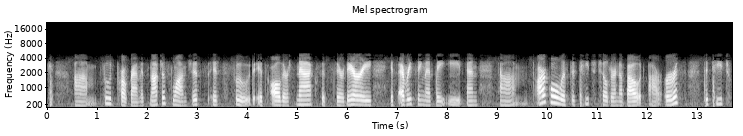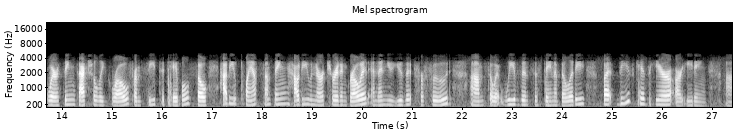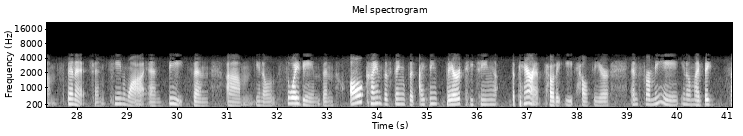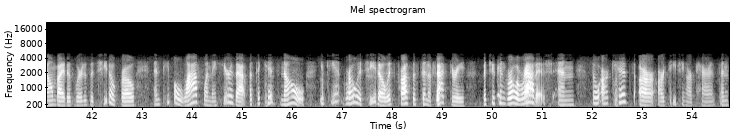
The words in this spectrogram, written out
um, food program. It's not just lunch; it's it's food. It's all their snacks, it's their dairy, it's everything that they eat. And um, our goal is to teach children about our earth, to teach where things actually grow from seed to table. So, how do you plant something? How do you nurture it and grow it? And then you use it for food. Um, so, it weaves in sustainability. But these kids here are eating um, spinach and quinoa and beets and um, you know soybeans and all kinds of things that I think they're teaching the parents how to eat healthier. And for me, you know, my big soundbite is where does a Cheeto grow? And people laugh when they hear that, but the kids know you can't grow a Cheeto. It's processed in a factory, but you can grow a radish. And so our kids are are teaching our parents and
